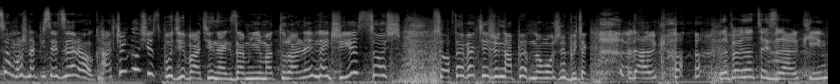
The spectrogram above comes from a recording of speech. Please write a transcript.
co, można pisać za rok. A czego się spodziewacie na egzaminie maturalnym? No i czy jest coś, co obstawiacie, że na pewno może być jak... lalka. Na pewno coś z lalki,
